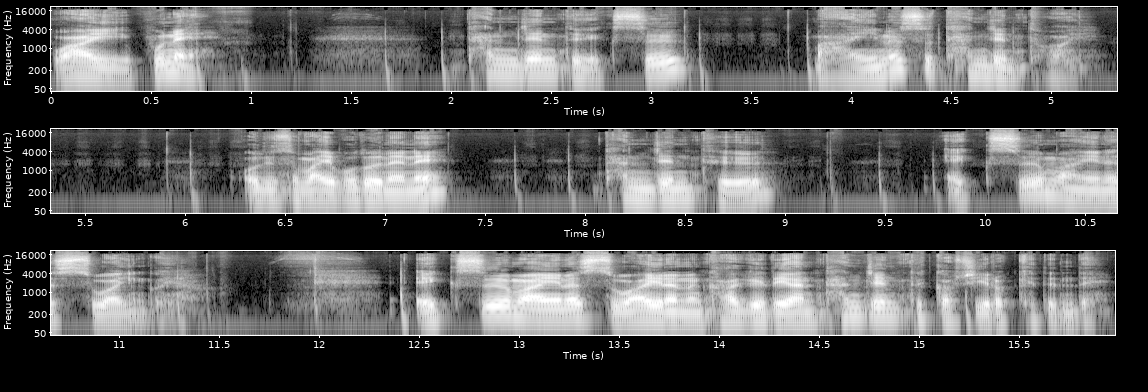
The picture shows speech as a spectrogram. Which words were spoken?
y 분의 탄젠트 x 마이너스 탄젠트 y 어디서 많이 보던 애네? 탄젠트 x 마이너스 y인 거야. x 마이너스 y라는 각에 대한 탄젠트 값이 이렇게 된대.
